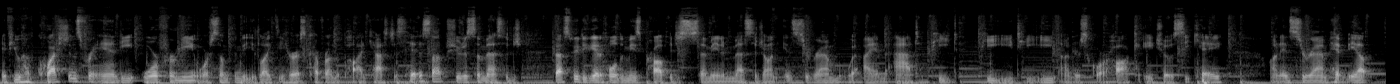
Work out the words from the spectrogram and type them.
If you have questions for Andy or for me or something that you'd like to hear us cover on the podcast, just hit us up, shoot us a message. Best way to get a hold of me is probably just send me a message on Instagram. I am at Pete, P E T E underscore Hock, H O C K on Instagram. Hit me up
